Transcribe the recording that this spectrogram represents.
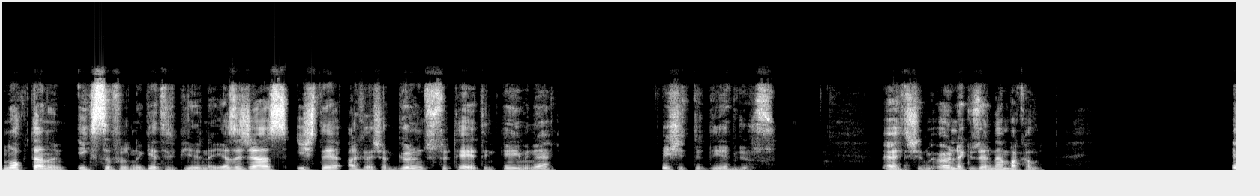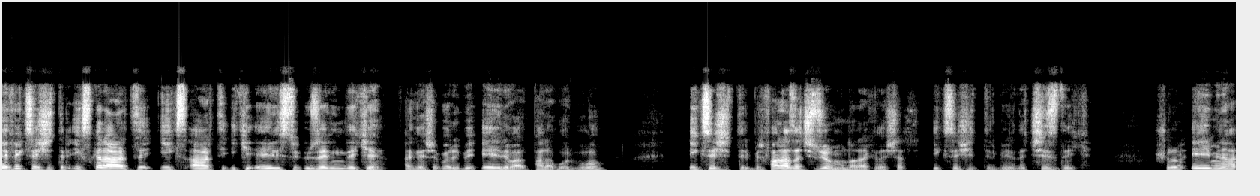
Noktanın x sıfırını getirip yerine yazacağız. İşte arkadaşlar görüntüsü teğetin eğimine eşittir diyebiliyoruz. Evet şimdi örnek üzerinden bakalım. fx eşittir x kare artı x artı 2 eğrisi üzerindeki arkadaşlar böyle bir eğri var parabol bu. x eşittir 1. Faraza çiziyorum bunları arkadaşlar. x eşittir 1 de çizdik. Şunun eğimini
